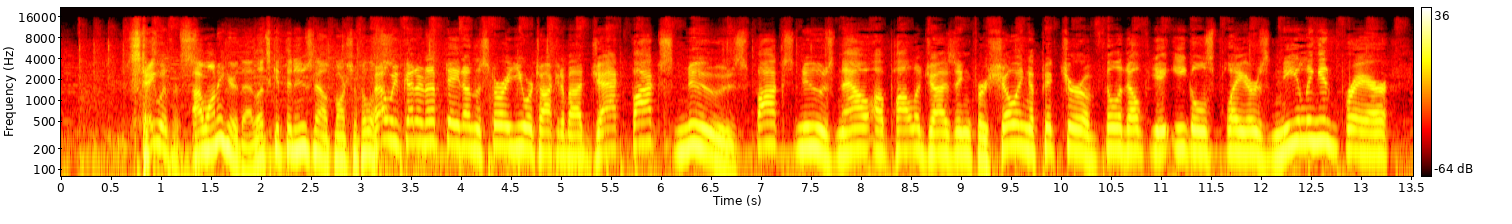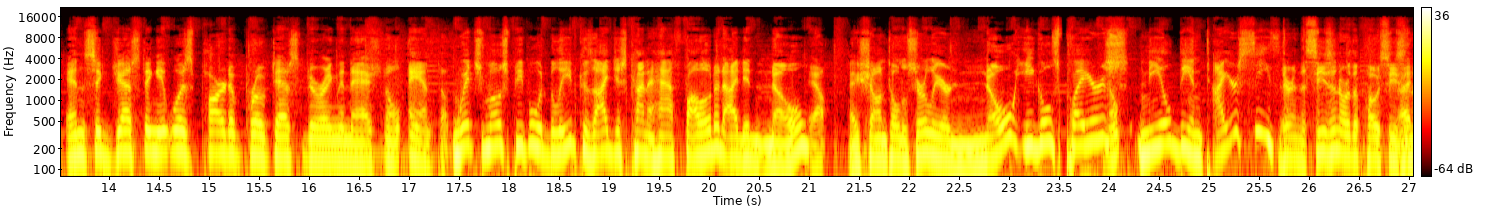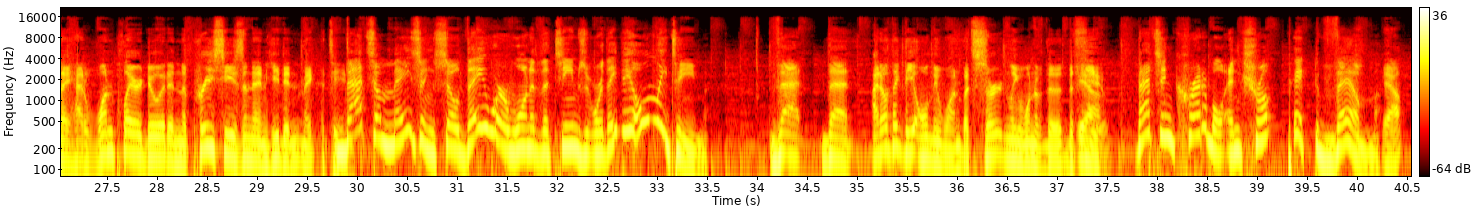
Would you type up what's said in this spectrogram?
Stay with us. I want to hear that. Let's get the news now with Marshall Phillips. Well, we've got an update on the story you were talking about, Jack. Fox News. Fox News now apologizing for showing a picture of Philadelphia Eagles players kneeling in prayer and suggesting it was part of protest during the national anthem. Which most people would believe because I just kind of half followed it. I didn't know. Yep. As Sean told us earlier, no Eagles players Nope. kneeled the entire season. During the season or the postseason, Right. they had one player do it in the preseason, and he didn't make the team. That's amazing. So they were one of the teams. Were they the only team that that? I don't think the only one, but certainly one of the the Yeah. few. That's incredible. And Trump picked them. Yep.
